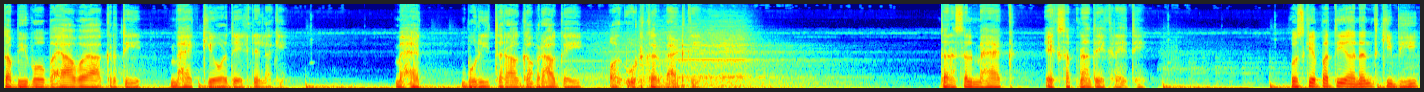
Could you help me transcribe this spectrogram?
तभी वो भयावह आकृति महक की ओर देखने लगी। महक बुरी तरह घबरा गई और उठकर बैठ गई। दरअसल महक एक सपना देख रही थी। उसके पति अनंत की भी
